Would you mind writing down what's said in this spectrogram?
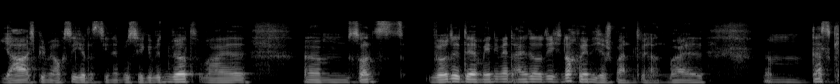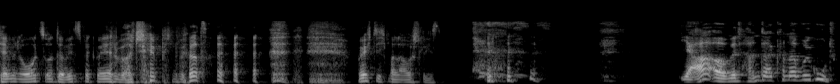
ja, ich bin mir auch sicher, dass Dean Ambrose hier gewinnen wird, weil ähm, sonst würde der Main Event eindeutig noch weniger spannend werden, weil dass Kevin Owens unter Vince McMahon World Champion wird, möchte ich mal ausschließen. ja, aber mit Hunter kann er wohl gut.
